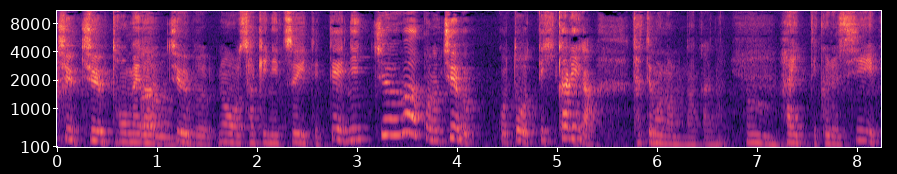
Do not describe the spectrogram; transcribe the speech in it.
チュチューブ透明なうん。チューブの先についてて日中はこのチューブを通って光が建物の中にうん。入ってくるし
